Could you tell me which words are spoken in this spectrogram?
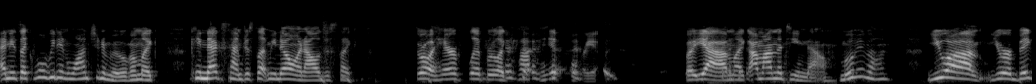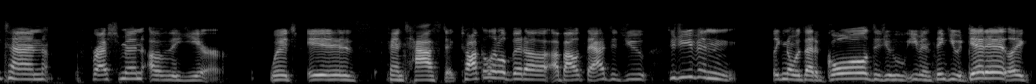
And he's like, well, we didn't want you to move. I'm like, okay, next time, just let me know, and I'll just like throw a hair flip or like pop a hit for you. But yeah, I'm like, I'm on the team now. Moving on. You uh, you're a Big Ten freshman of the year, which is fantastic. Talk a little bit uh, about that. Did you did you even like you know was that a goal? Did you even think you would get it? Like,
